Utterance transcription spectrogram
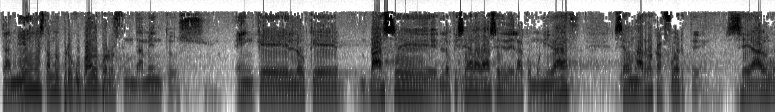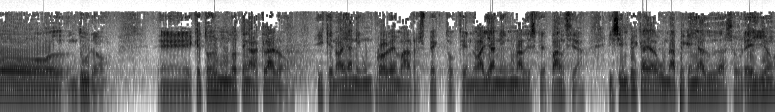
También está muy preocupado por los fundamentos, en que lo que base, lo que sea la base de la comunidad sea una roca fuerte, sea algo duro, eh, que todo el mundo tenga claro y que no haya ningún problema al respecto, que no haya ninguna discrepancia. Y siempre que hay alguna pequeña duda sobre ello,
